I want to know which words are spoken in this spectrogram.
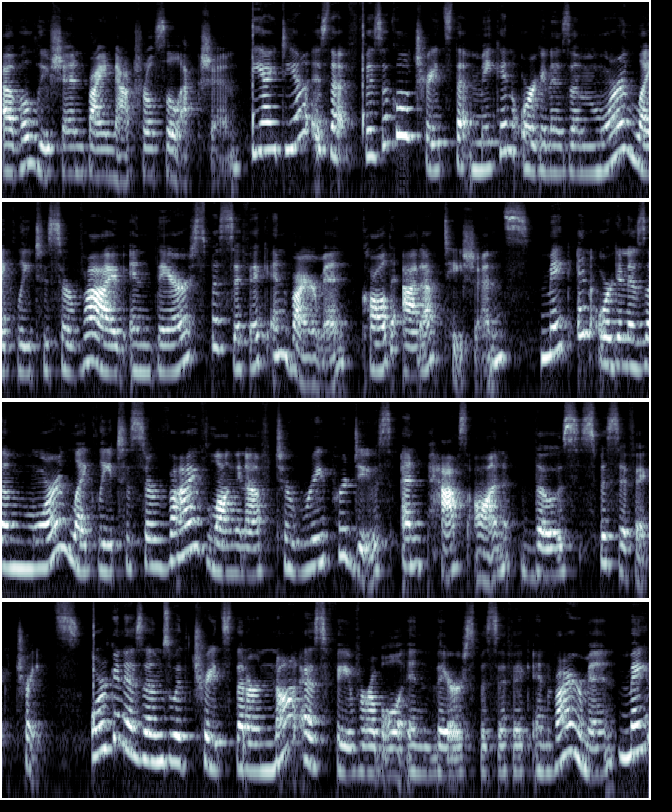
evolution by natural selection. The idea is that physical traits that make an organism more likely to survive in their specific environment, called adaptations, make an organism more likely to survive long enough to reproduce and pass on those specific traits. Organisms with traits that are not as favorable in their specific environment may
